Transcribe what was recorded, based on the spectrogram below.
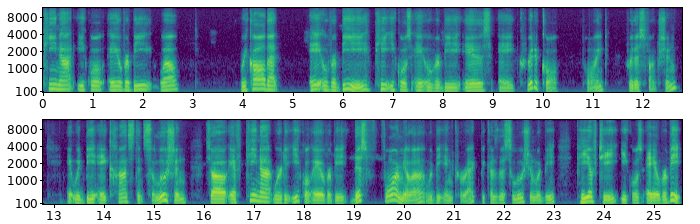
P naught equal A over B? Well, recall that A over B, P equals A over B is a critical point for this function. It would be a constant solution. So if P naught were to equal A over B, this formula would be incorrect because the solution would be P of t equals A over B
